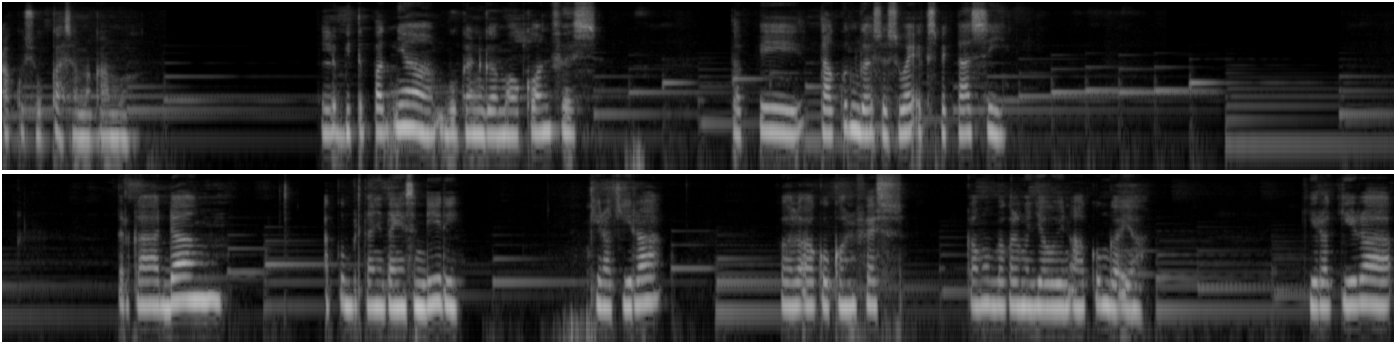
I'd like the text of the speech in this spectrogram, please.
aku suka sama kamu. Lebih tepatnya bukan gak mau confess, tapi takut gak sesuai ekspektasi. Terkadang aku bertanya-tanya sendiri, kira-kira kalau aku confess, kamu bakal ngejauhin aku gak ya? Kira-kira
